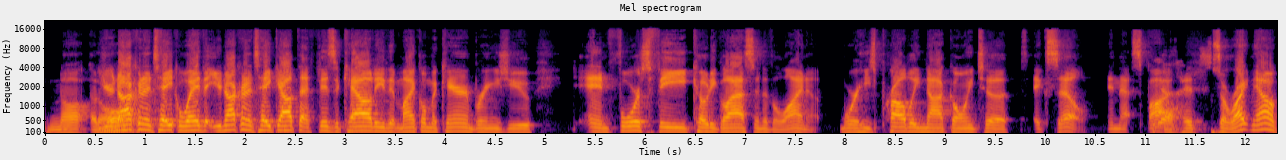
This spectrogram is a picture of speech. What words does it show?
not at all. you're not going to take away that. You're not going to take out that physicality that Michael McCarron brings you and force feed Cody Glass into the lineup where he's probably not going to excel in that spot. Yeah, so right now,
